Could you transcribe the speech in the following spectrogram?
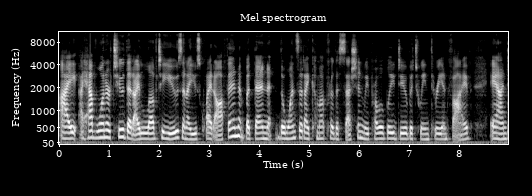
I, I have one or two that I love to use and I use quite often, but then the ones that I come up for the session, we probably do between three and five. And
